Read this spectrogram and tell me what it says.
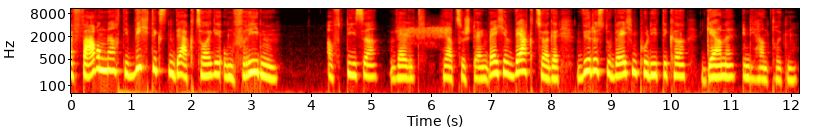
Erfahrung nach die wichtigsten Werkzeuge, um Frieden auf dieser Welt herzustellen? Welche Werkzeuge würdest du welchen Politiker gerne in die Hand drücken?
